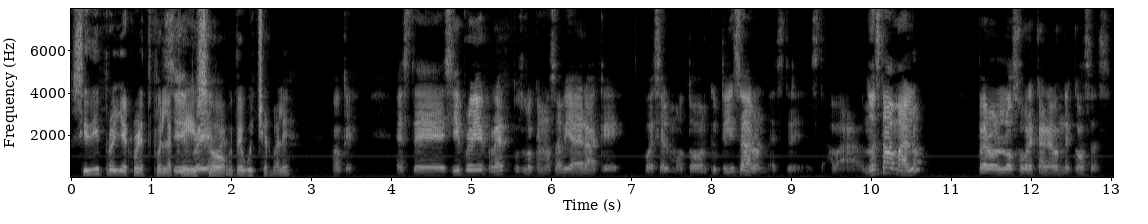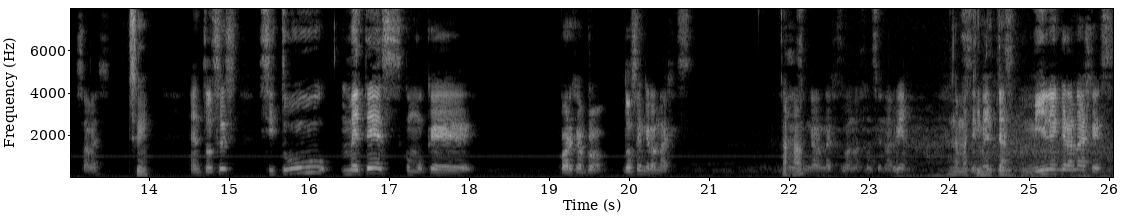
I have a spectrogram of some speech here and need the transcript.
CD Projekt Red fue la CD que Projekt hizo Red. The Witcher, ¿vale? Ok. Este, sí, Project Red, pues lo que no sabía era que, pues el motor que utilizaron, este, estaba. No estaba malo, pero lo sobrecargaron de cosas, ¿sabes? Sí. Entonces, si tú metes como que, por ejemplo, dos engranajes, Ajá. los engranajes van a funcionar bien. Una Si maquinita. metes mil engranajes,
